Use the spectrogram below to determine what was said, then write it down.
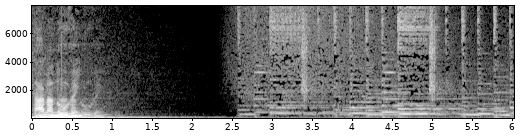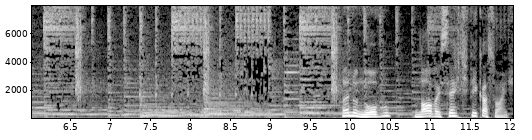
Tá na nuvem. Ano novo, novas certificações.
